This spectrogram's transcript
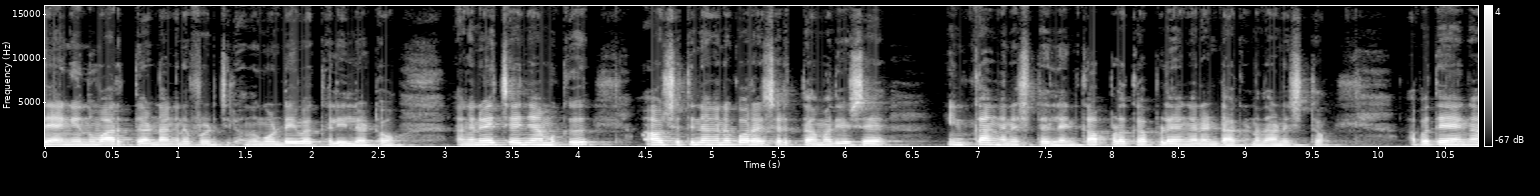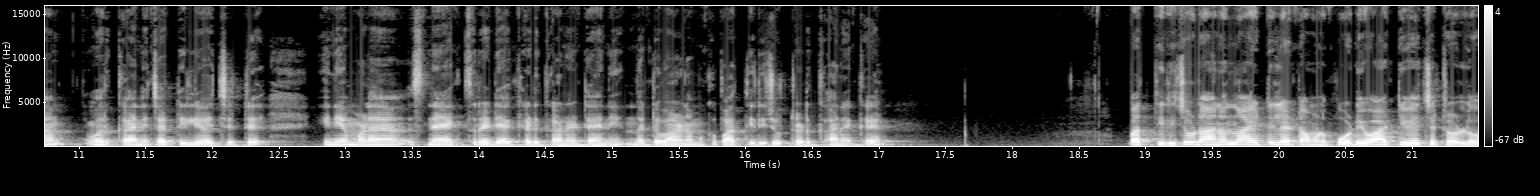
തേങ്ങയൊന്നും വറുത്താണ്ട് അങ്ങനെ ഫ്രിഡ്ജിലൊന്നും കൊണ്ടുപോയി വെക്കലില്ല കേട്ടോ അങ്ങനെ വെച്ച് കഴിഞ്ഞാൽ നമുക്ക് ആവശ്യത്തിന് അങ്ങനെ കുറേശ്ശെ എടുത്താൽ മതി. പക്ഷേ എനിക്ക് അങ്ങനെ ഇഷ്ടമല്ല എനിക്ക് അപ്പളൊക്കെ അപ്പളേ അങ്ങനെ ഉണ്ടാക്കുന്നതാണ് ഇഷ്ടം. അപ്പോൾ തേങ്ങ വറുക്കാൻ ചട്ടിയിൽ വെച്ചിട്ട് ഇനി നമ്മളെ സ്നാക്സ് റെഡിയാക്കി എടുക്കാൻ കേട്ടോ ഞാൻ എന്നിട്ട് വേണം നമുക്ക് പത്തിരി ചുട്ടെടുക്കാനൊക്കെ. പത്തിരി ചുടാനൊന്നും ആയിട്ടില്ല കേട്ടോ നമ്മൾ പൊടി വാട്ടി വെച്ചിട്ടുള്ളൂ.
